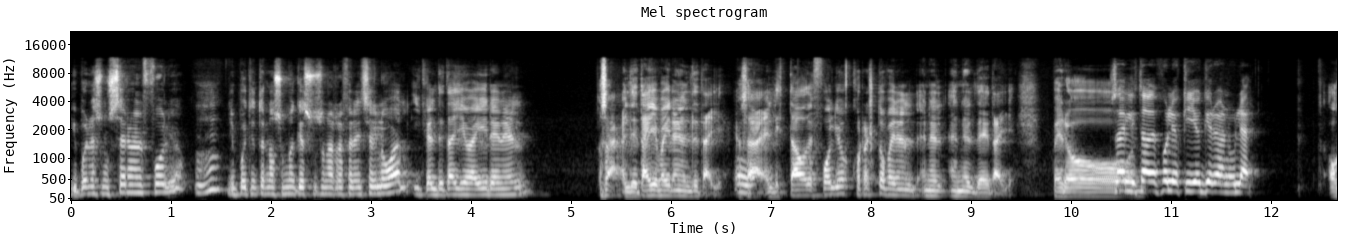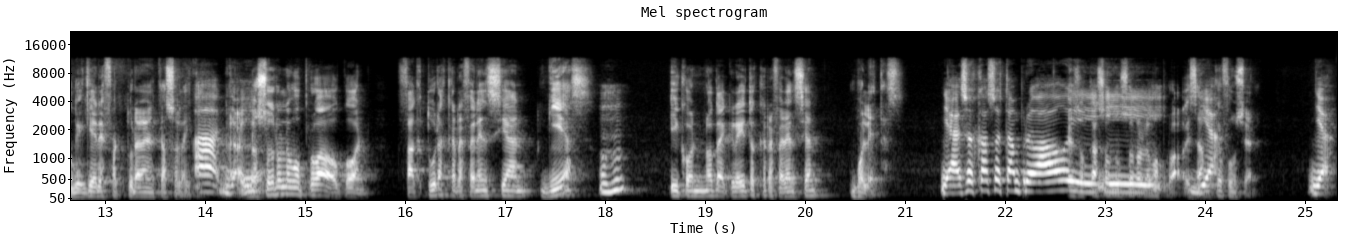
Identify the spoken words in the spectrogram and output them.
y pones un cero en el folio, el impuesto interno asume que eso es una referencia global y que el detalle va a ir en el... O sea, el detalle va a ir en el detalle. O sea, el listado de folios correcto va a ir en el, en el, en el detalle. Pero... O sea, el listado de folios que yo quiero anular. O que quieres facturar en el caso de la IT. Ah, ya, ya. Nosotros lo hemos probado con facturas que referencian guías y con nota de créditos que referencian boletas. Ya, esos casos están probados Esos y... casos nosotros lo hemos probado y sabemos ya. que funciona. Ya.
